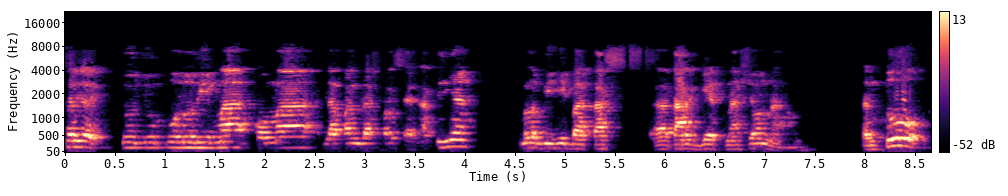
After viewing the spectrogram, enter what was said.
sorry 75,18 persen. Artinya melebihi batas uh, target nasional. Tentu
